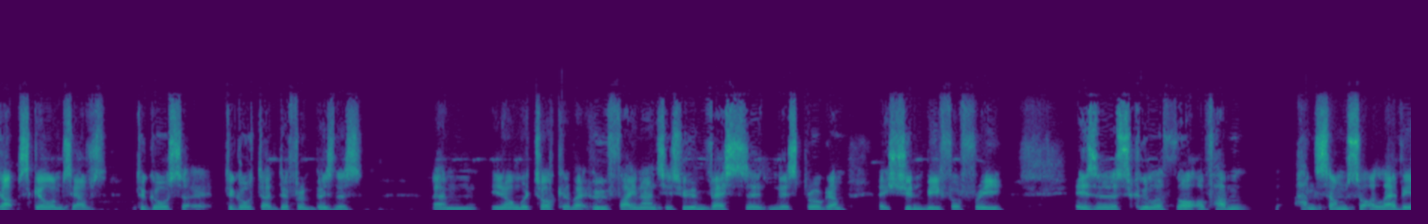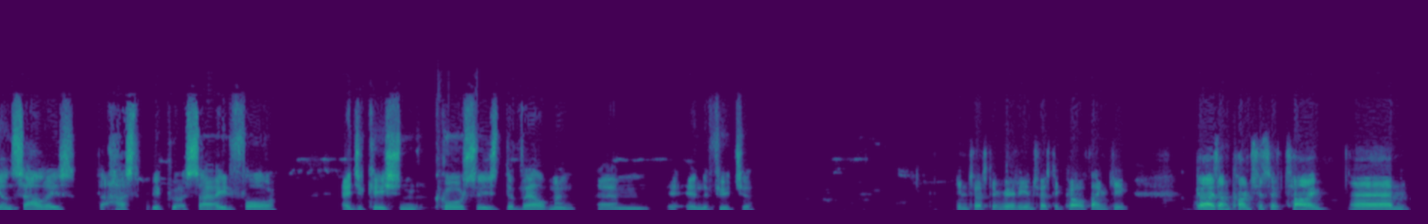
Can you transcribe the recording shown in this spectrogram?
to upskill themselves to go to go to a different business. Um, you know, we're talking about who finances, who invests in this program. It shouldn't be for free. Is there a school of thought of having, having some sort of levy on salaries that has to be put aside for education courses, development um, in the future? Interesting, really interesting, Carl. Thank you, guys. I'm conscious of time. Um,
